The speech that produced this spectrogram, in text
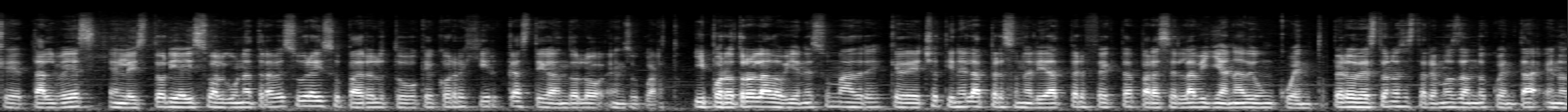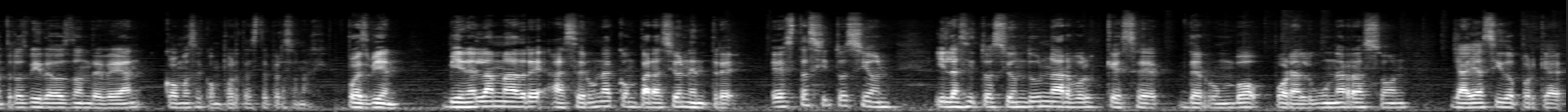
que tal vez en la historia hizo alguna travesura y su padre lo tuvo que corregir castigándolo en su cuarto. Y por otro lado viene su madre que de hecho tiene la personalidad perfecta para ser la villana de un cuento. Pero de esto nos estaremos dando cuenta en otros videos donde vean cómo se comporta este personaje. Pues bien, viene la madre a hacer una comparación entre esta situación y la situación de un árbol que se derrumbó por alguna razón, ya haya sido porque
